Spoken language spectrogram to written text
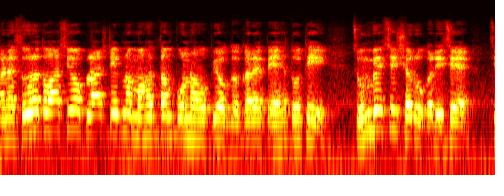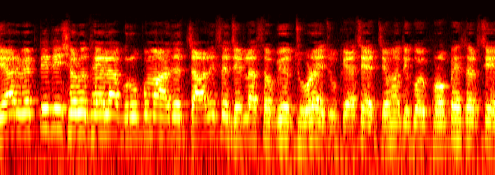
અને સુરતવાસીઓ પ્લાસ્ટિકનો મહત્તમ પુનઃ ઉપયોગ કરે તે હેતુથી ઝુંબેશ શરૂ કરી છે. ચાર વ્યક્તિથી શરૂ થયેલા ગ્રુપમાં આજે ચાલીસ જેટલા સભ્યો જોડાઈ ચૂક્યા છે. જેમાંથી કોઈ પ્રોફેસર છે,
